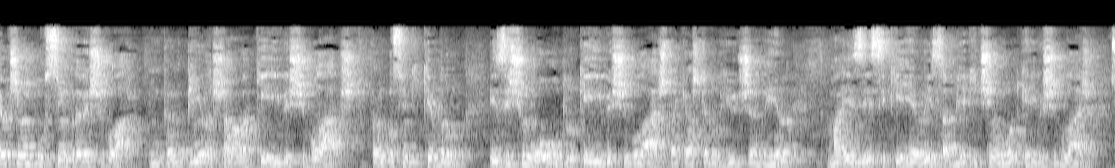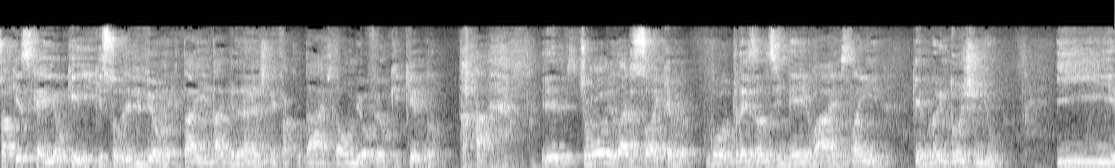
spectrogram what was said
Eu tinha um cursinho para vestibular em Campinas, chamava QI Vestibulares. Foi um cursinho que quebrou. Existe um outro QI Vestibulares, tá, que eu acho que é do Rio de Janeiro, mas esse QI eu nem sabia que tinha um outro QI Vestibulares. Só que esse QI é o QI que sobreviveu, né? Que tá aí, tá grande, tem faculdade, tá? O meu foi o que quebrou, tá? Tinha uma unidade só e quebrou. Durou três anos e meio lá, isso lá em, quebrou em 2000. E,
